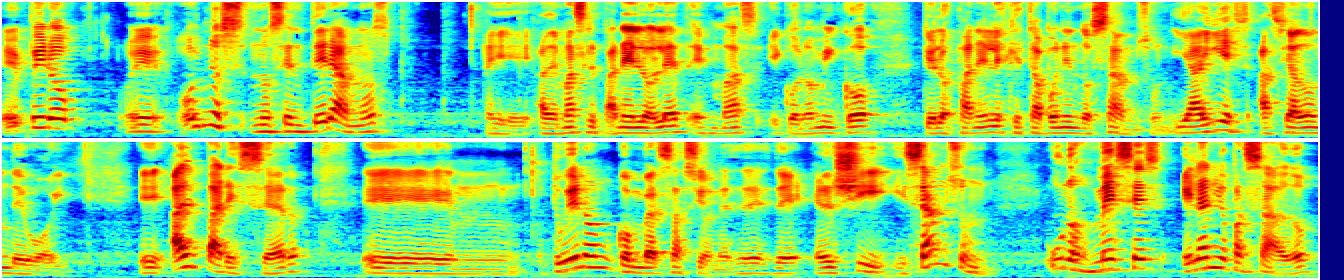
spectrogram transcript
Eh, pero eh, hoy nos, enteramos, eh, además el panel OLED es más económico que los paneles que está poniendo Samsung y ahí es hacia donde voy. al parecer, tuvieron conversaciones desde LG y Samsung unos meses el año pasado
